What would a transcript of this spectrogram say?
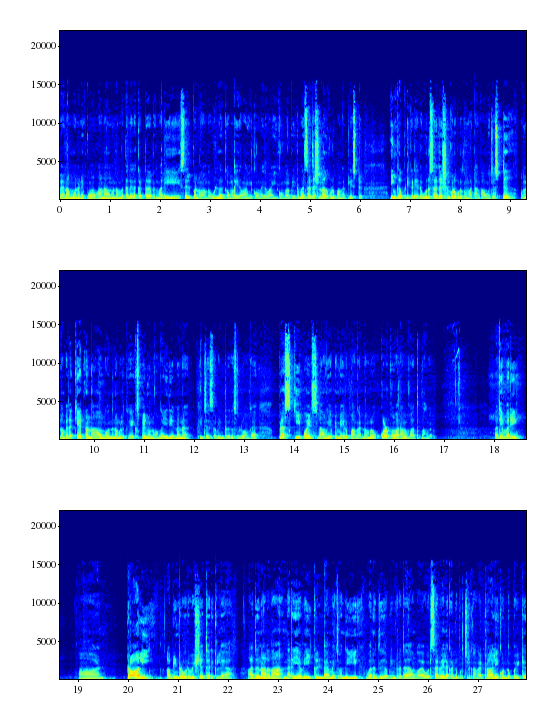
வேணாமோ நினைப்போம். ஆனால் அவங்க நம்ம தலையில் கட்டுறது மாதிரி செல் பண்ணுவாங்க. உள்ளே இருக்கவங்கள இதை வாங்கிக்கோங்க இதை வாங்கிக்கோங்க அப்படின்ற மாதிரி சஜஷனாவது கொடுப்பாங்க அட்லீஸ்ட் இங்கே அப்படி கிடையாது. ஒரு சஜஷன் கூட கொடுக்க மாட்டாங்க. அவங்க ஜஸ்ட்டு நம்ம எதாவது கேட்டோம்னா அவங்க வந்து நம்மளுக்கு எக்ஸ்பிளைன் பண்ணுவாங்க. இது என்னென்ன ஃபீச்சர்ஸ் அப்படின்றத சொல்லுவாங்க. ப்ளஸ் கீ பாயிண்ட்ஸில் அவங்க எப்பயுமே இருப்பாங்க. நம்ம குழப்பம் வராமல் பார்த்துப்பாங்க. அதே மாதிரி ட்ராலி அப்படின்ற ஒரு விஷயத்த இருக்கு இல்லையா? அதனால தான் நிறைய வெஹிக்கிள் டேமேஜ் வந்து வருது அப்படின்றத அவங்க ஒரு சர்வேல கண்டுபிடிச்சிருக்காங்க. ட்ராலியை கொண்டு போயிட்டு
